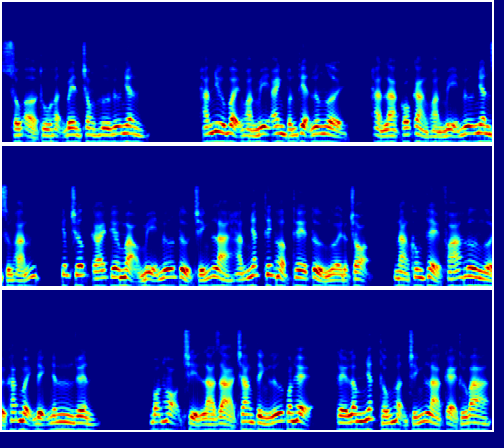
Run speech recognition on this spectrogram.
sống ở thù hận bên trong hư nữ nhân. Hắn như vậy hoàn mỹ anh tuấn thiện lương người, hẳn là có càng hoàn mỹ nữ nhân xứng hắn, kiếp trước cái kia mạo mỹ nữ tử chính là hắn nhất thích hợp thê tử người được chọn, nàng không thể phá hư người khác mệnh định nhân duyên. Bọn họ chỉ là giả trang tình lữ quan hệ, tề lâm nhất thống hận chính là kẻ thứ ba,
